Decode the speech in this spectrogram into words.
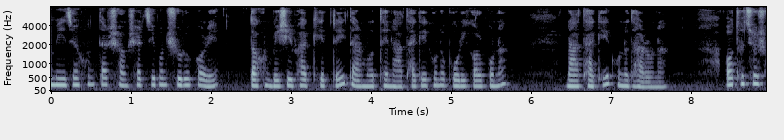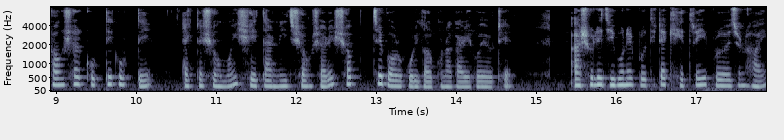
মেয়ে যখন তার সংসার জীবন শুরু করে, তখন বেশিরভাগ ক্ষেত্রেই তার মধ্যে না থাকে কোনো পরিকল্পনা, না থাকে কোনো ধারণা। অথচ সংসার করতে করতে একটা সময় সে তার নিজ সংসারে সবচেয়ে বড় পরিকল্পনাকারী হয়ে ওঠে। আসলে জীবনের প্রতিটা ক্ষেত্রেই প্রয়োজন হয়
